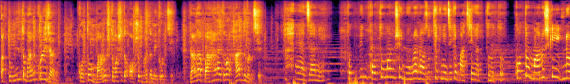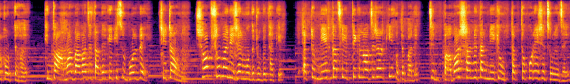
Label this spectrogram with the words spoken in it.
আর তুমিও তো ভালো করে জানো, কত মানুষ তোমার সাথে অসভ্যতামি করছে, নানা বাহানায় তোমার হাত ধরছে। হ্যাঁ জানি। প্রতিদিন কত মানুষের নোংরা নজর থেকে নিজেকে বাঁচিয়ে রাখতে হতো। কত মানুষকে ইগনোর করতে হয়। কিন্তু আমার বাবা যে তাদেরকে কিছু বলবে, সেটাও না। সব সময় নেশার মধ্যে ডুবে থাকে। একটা মেয়ের কাছে এর থেকে লজ্জার আর কি হতে পারে? যে বাবার সামনে তার মেয়েকে উত্তাক্ত করে এসে চলে যায়।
